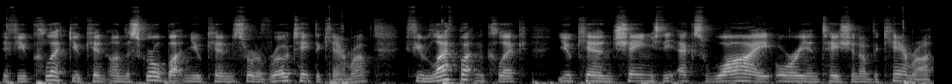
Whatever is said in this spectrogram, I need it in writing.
If you click, you can on the scroll button, you can sort of rotate the camera. If you left button click, you can change the XY orientation of the camera.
